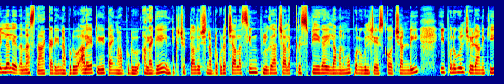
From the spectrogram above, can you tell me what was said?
పిల్లలు ఏదైనా స్నాక్ అడిగినప్పుడు అలాగే టీ టైం అప్పుడు అలాగే ఇంటికి చుట్టాలు వచ్చినప్పుడు కూడా చాలా సింపుల్గా చాలా క్రిస్పీగా ఇలా మనము పునుగులు చేసుకోవచ్చు అండి ఈ పునుగులు చేయడానికి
